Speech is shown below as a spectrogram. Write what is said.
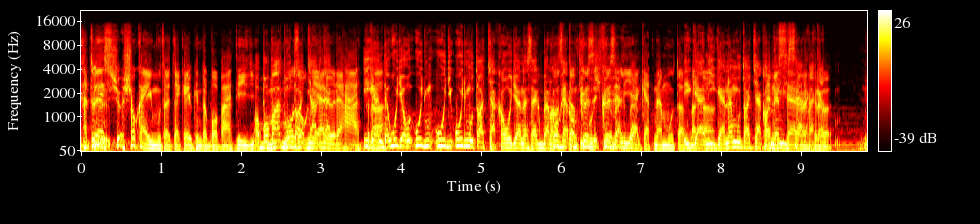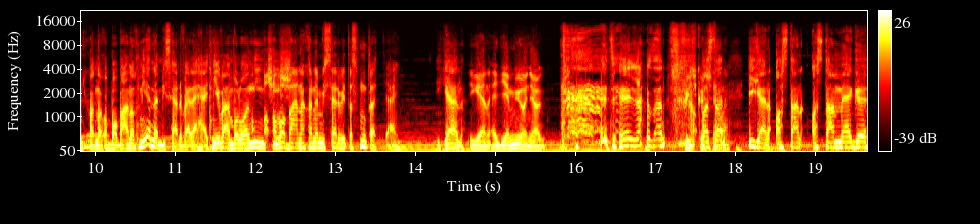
Hát so- sokáig mutatják egyébként a babát így a babát mozogni előre de, hátra. Igen, de úgy, úgy, úgy, úgy mutatják, ahogyan ezekben az Konkrétan erotikus köz, közelieket nem mutatnak. Igen, a igen, nem mutatják a nemi szerveket. Annak a babának milyen nemi szerve lehet? Nyilvánvalóan nincs A, a is. babának a nemi szervét azt mutatják. Igen? Igen, egy ilyen műanyag. és aztán, aztán, igen, aztán, aztán meg,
